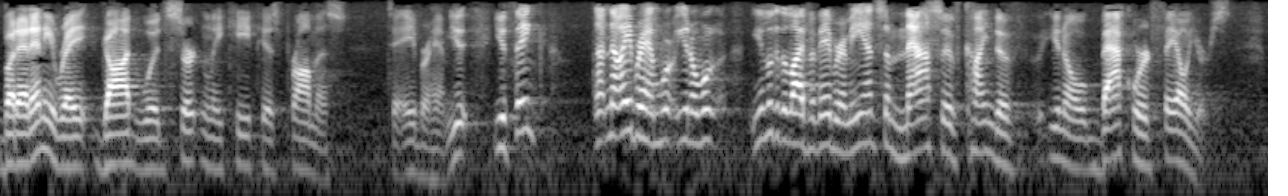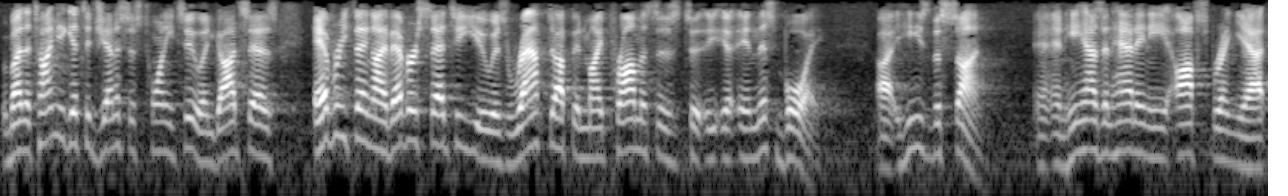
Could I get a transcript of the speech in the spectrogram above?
But at any rate, God would certainly keep his promise to Abraham. You, you think, now, Abraham, you know, you look at the life of Abraham, he had some massive kind of, you know, backward failures. But by the time you get to Genesis 22 and God says, everything I've ever said to you is wrapped up in my promises to, in this boy. Uh, he's the son, and he hasn't had any offspring yet.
